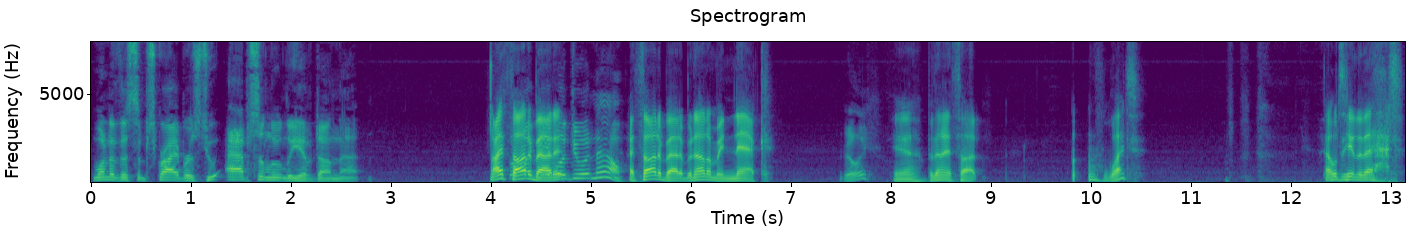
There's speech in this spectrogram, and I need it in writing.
one of the subscribers to absolutely have done that. I thought Might be about it. Do it now. I thought about it, but not on my neck. Really? Yeah, but then I thought, what? That was the end of that.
